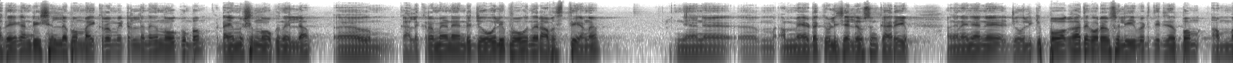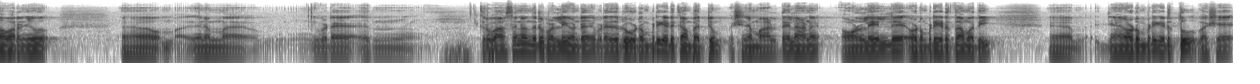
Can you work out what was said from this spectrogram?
അതേ കണ്ടീഷനിൽ ഇപ്പം മൈക്രോമീറ്ററിൽ എന്തെങ്കിലും നോക്കുമ്പം ഡൈമെൻഷൻ നോക്കുന്നില്ല. കാലക്രമേണ എന്റെ ജോലി പോകുന്നൊരവസ്ഥയാണ്. ഞാൻ അമ്മയോടൊക്കെ വിളിച്ച് എല്ലാ ദിവസം കരയും. അങ്ങനെ ഞാൻ ജോലിക്ക് പോകാതെ കുറേ ദിവസം ലീവ് എടുത്തിരുന്നപ്പം അമ്മ പറഞ്ഞു ഇങ്ങനെ ഇവിടെ കൃപാസനം എന്നൊരു പള്ളിയുണ്ട്. ഇവിടെ ഒരു ഉടമ്പടി എടുക്കാൻ പറ്റും. പക്ഷേ ഞാൻ മാൾട്ടയിലാണ്. ഓൺലൈനിൽ ഉടമ്പടി എടുത്താൽ മതി. ഞാൻ ഉടമ്പടി എടുത്തു. പക്ഷേ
